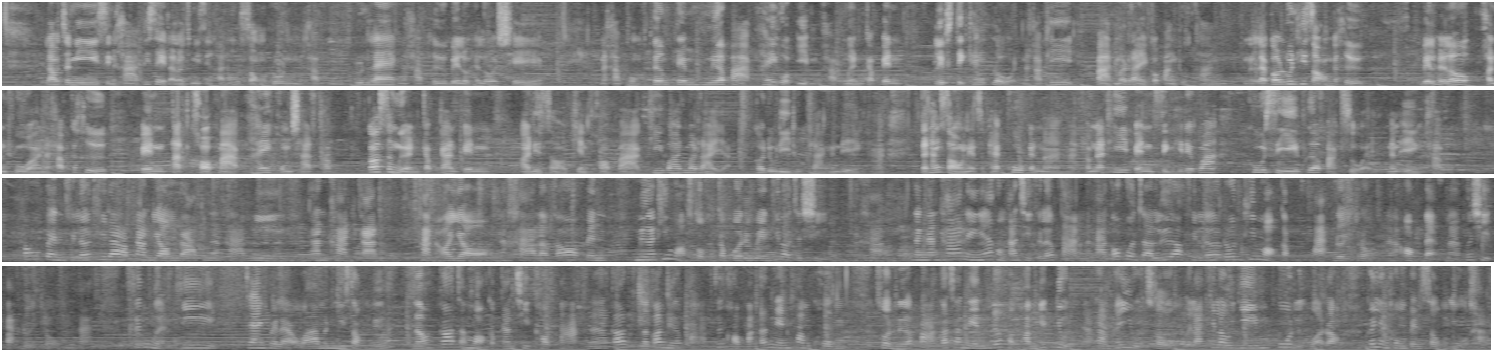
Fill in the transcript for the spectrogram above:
เราจะมีสินค้าพิเศษเราจะมีสินค้าทั้งหมด 2 รุ่นครับรุ่นแรกนะครับคือเบโลเทโ o เชฟนะครับผมเติมเต็มเนื้อปากให้อวบอิ่มครับเหมือนกับเป็นลิปสติกแท่งโปรดนะครับที่ปาดเมื่อไหร่ก็ปังทุกครั้ง แล้วก็รุ่นที่ 2 ก็คือเบโลเทโ o คอนทัวร์นะครับก็คือเป็นตัดขอบปากให้คมชัดครับก็เสมือนกับการเป็นอดินสอเขียนขอบปากที่วาดเมื่อไหร่อะก็ดูดีทุกครั้งนั่นเองฮะ แต่ทั้งสองเนี่ยจะแพ็คคู่กันมาฮะทำหน้าที่เป็นสิ่งที่เรียกว่าคู่ซีเพื่อปากสวยนั่นเองครับ ต้องเป็นฟิลเลอร์ที่ได้รับการยอมรับนะคะ มีการผ่านการผ่านออยนะคะ แล้วก็เป็นเนื้อที่เหมาะสมกับบริเวณที่เราจะฉีดนะคะ ดังนั้นถ้าในแง่ของการฉีดฟิลเลอร์ปากนะคะ ก็ควรจะเลือกฟิลเลอร์รุ่นที่เหมาะกับปากโดยตรงนะ ออกแบบมาเพื่อฉีดปากโดยตรงนะคะ ซึ่งเหมือนที่แจ้งไปแล้วว่ามันมี 2 เนื้อเนาะก็จะเหมาะกับการฉีดขอบปากนะคะก็แล้วก็เนื้อปาก ซึ่งขอบปากก็เน้นความคม ส่วนเนื้อปากก็จะเน้นเรื่องของความยืดหยุ่นนะทำให้อยู่ทรง เวลาที่เรายิ้มพูดหรือหัวเราะก็ยังคงเป็นทรงอยู่ค่ะ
